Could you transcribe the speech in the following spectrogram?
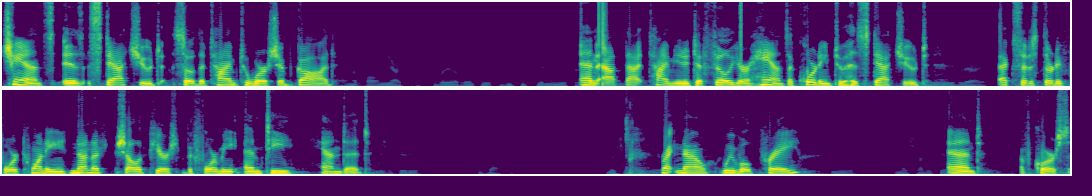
chance is statute, so the time to worship God. And at that time, you need to fill your hands according to his statute. Exodus 34:20 None shall appear before me empty-handed. Right now, we will pray and of course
